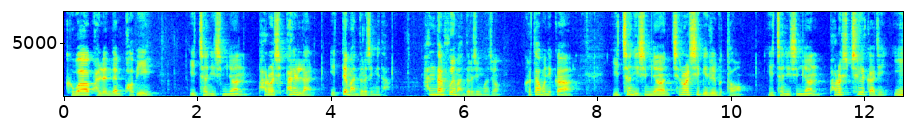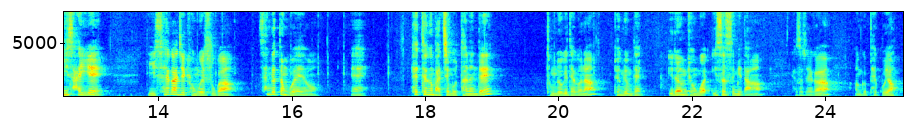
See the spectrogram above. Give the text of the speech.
그와 관련된 법이 2020년 8월 18일 날 이때 만들어집니다. 한 달 후에 만들어진 거죠. 그렇다 보니까 2020년 7월 11일부터 2020년 8월 17일까지 이 사이에 이 세 가지 경우의 수가 생겼던 거예요. 예. 혜택은 받지 못하는데 등록이 되거나 변경된 이런 경우가 있었습니다. 그래서 제가 언급했고요.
